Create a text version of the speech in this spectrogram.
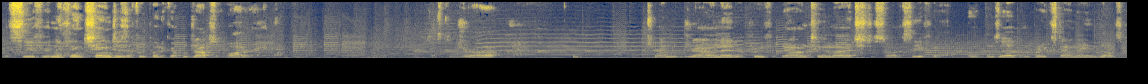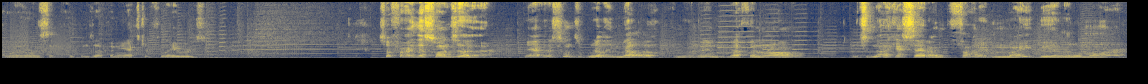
Let's see if anything changes if we put a couple drops of water in it. Just a drop. trying to drown it or proof it down too much. Just want to see if it opens up and breaks down any of those oils and opens up any extra flavors. So far, this one's uh, yeah, this one's really mellow. I mean, nothing wrong. It's like I said, I thought it might be a little more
